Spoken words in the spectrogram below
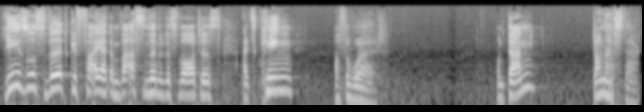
Jesus wird gefeiert im wahrsten Sinne des Wortes als King of the World. Und dann Donnerstag.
